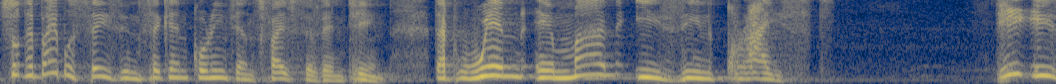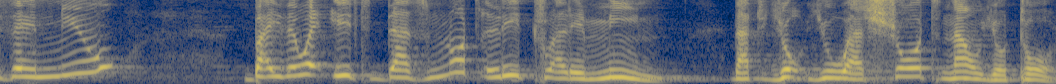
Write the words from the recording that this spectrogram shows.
So the Bible says in 2 Corinthians 5:17 that when a man is in Christ, he is a new by the way, it does not literally mean that you you are short, now you're tall.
